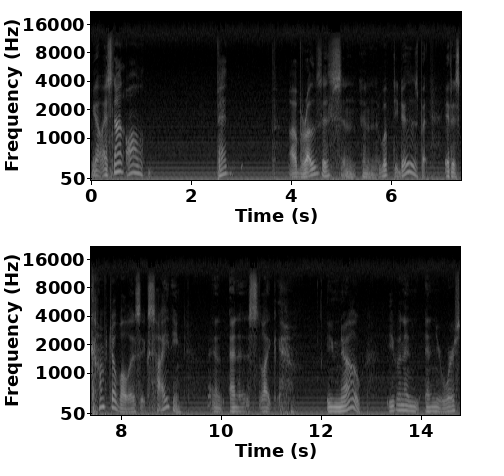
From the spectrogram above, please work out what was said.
You know, it's not all bed of roses and, and whoop-de-doos, but it is comfortable, it's exciting, and, and it's like, you know, even in, in your worst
